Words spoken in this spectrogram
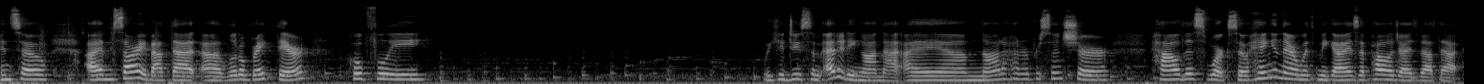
And so I'm sorry about that uh, little break there. Hopefully, we could do some editing on that. I am not 100% sure how this works. So hang in there with me, guys. I apologize about that.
